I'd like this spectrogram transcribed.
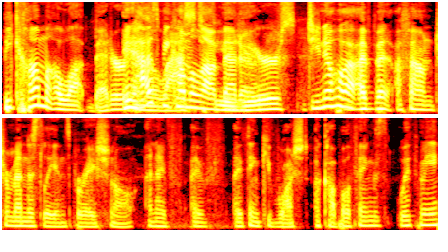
become a lot better. It has become a lot better. Years. do you know who i've been i found tremendously inspirational and i've i've i think you've watched a couple of things with me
